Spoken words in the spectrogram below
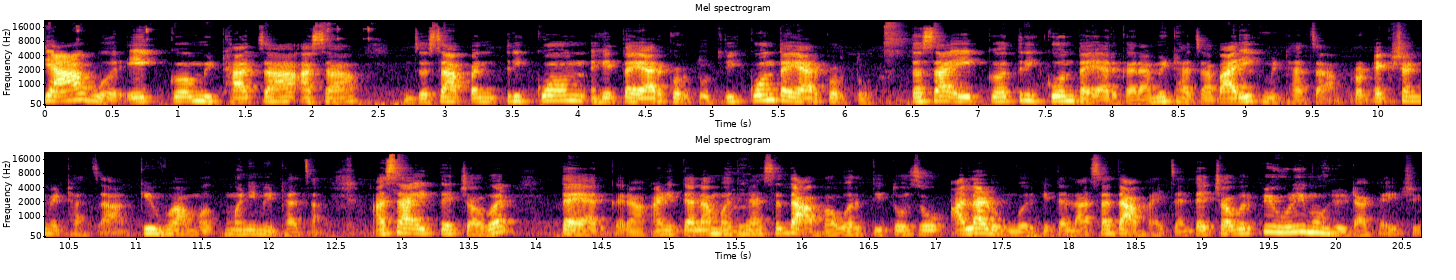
त्यावर एक मिठाचा असा जसा आपण त्रिकोण हे तयार करतो त्रिकोण तयार करतो तसा एक त्रिकोण तयार करा. मिठाचा बारीक मिठाचा प्रोटेक्शन मिठाचा किंवा मग मनी मिठाचा. असा एक त्याच्यावर तयार करा. आणि त्याला मध्ये असं दाबा. वरती तो जो आला डोंगर की त्याला असा दाबायचा आणि त्याच्यावर पिवळी मोहरी टाकायची.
